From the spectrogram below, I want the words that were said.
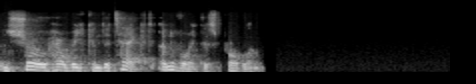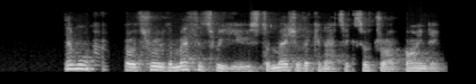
and show how we can detect and avoid this problem. Then we'll go through the methods we use to measure the kinetics of drug binding.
